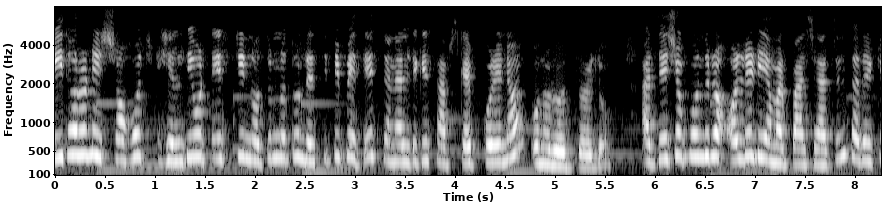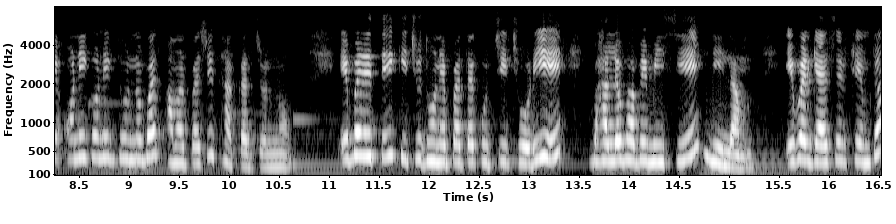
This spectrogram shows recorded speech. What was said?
এই ধরনের সহজ হেলদি ও টেস্টি নতুন নতুন রেসিপি পেতে চ্যানেলটিকে সাবস্ক্রাইব করে নেওয়ার অনুরোধ রইল। আর যেসব বন্ধুরা অলরেডি আমার পাশে আছেন, তাদেরকে অনেক অনেক ধন্যবাদ আমার পাশে থাকার জন্য। এবার এতে কিছু ধনেপাতা কুচি ছড়িয়ে ভালোভাবে মিশিয়ে নিলাম। এবার গ্যাসের ফ্লেমটা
